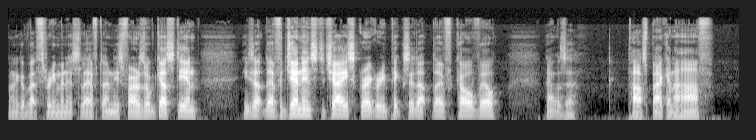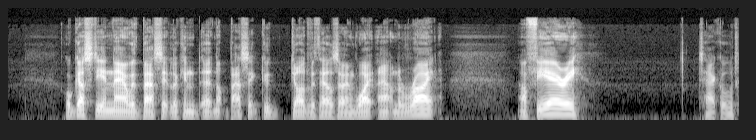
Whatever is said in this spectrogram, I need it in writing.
Only got about three minutes left. Only as far as Augustian. He's up there for Jennings to chase. Gregory picks it up, though, for Coalville. That was a pass back and a half. Augustian now with Bassett looking... Uh, not Bassett, good God, with Elzo and White out on the right. Alfieri Tackled.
